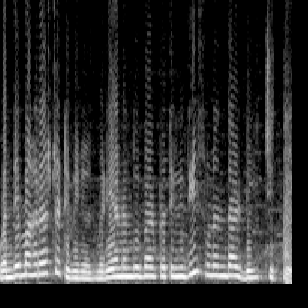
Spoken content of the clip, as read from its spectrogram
Vande Maharashtra TV news media Nandurbar प्रतिनिधी सुनंदा डी चित्ते.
